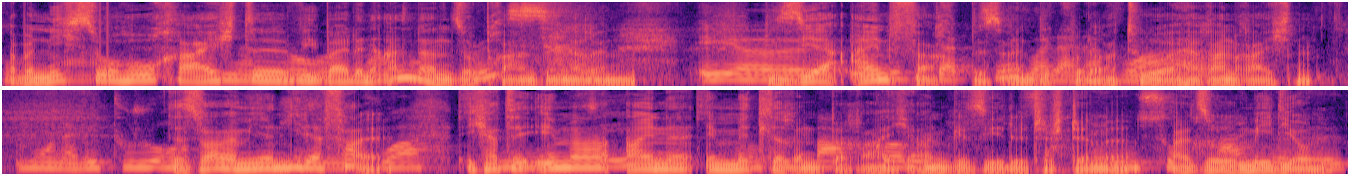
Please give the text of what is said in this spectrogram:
aber nicht so hoch reichte wie bei den anderen Sopransängerinnen, die euh, sehr einfach bis an die Koloratur heranreichen. Das war bei mir nie der Fall. Ich hatte immer eine im mittleren Bereich angesiedelte Stimme, also Medium.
